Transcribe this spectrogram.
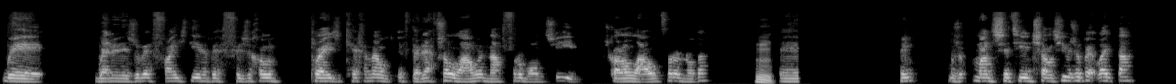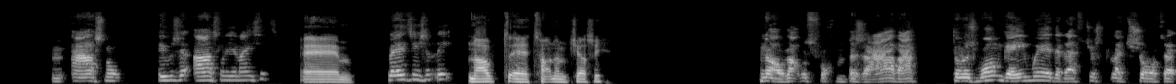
where when it is a bit feisty and a bit physical and players are kicking out, if the ref's allowing that for one team, it's got to allow it for another. Hmm. Uh, I think was it Man City and Chelsea was a bit like that. And Arsenal, who was it? Arsenal United um, played decently. no, uh, Tottenham, Chelsea. No, that was fucking bizarre. That there was one game where the ref just like sort of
